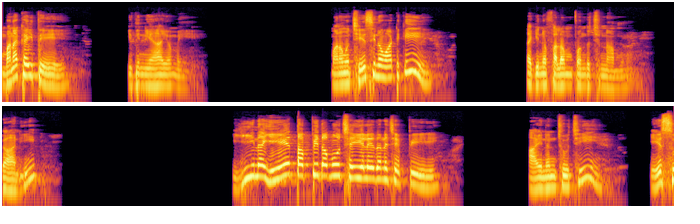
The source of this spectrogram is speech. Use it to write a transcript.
మనకైతే ఇది న్యాయమే. మనము చేసిన వాటికి తగిన ఫలం పొందుచున్నాము. కానీ ఈయన ఏ తప్పిదము చేయలేదని చెప్పి ఆయనను చూచి యేసు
